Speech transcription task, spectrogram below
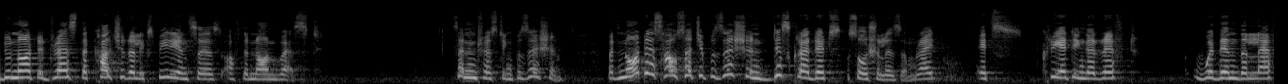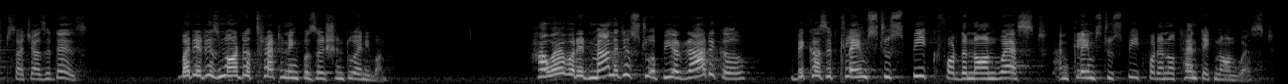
do not address the cultural experiences of the non West. It's an interesting position. But notice how such a position discredits socialism, right? It's creating a rift within the left, such as it is. But it is not a threatening position to anyone. However, it manages to appear radical because it claims to speak for the non West and claims to speak for an authentic non West.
